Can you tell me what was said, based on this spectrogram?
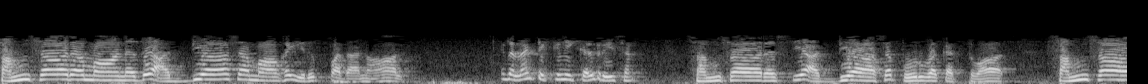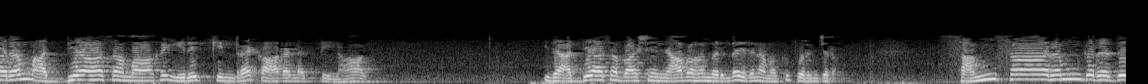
சம்சாரமானது அத்தியாசமாக இருப்பதனால். இதெல்லாம் டெக்னிக்கல் ரீசன் சம்சாரஸ்ய அத்தியாச பூர்வகத்துவா சம்சாரம் அத்தியாசமாக இருக்கின்ற காரணத்தினால். இது அத்தியாச பாஷை ஞாபகம் இருந்தா இது நமக்கு புரிஞ்சிடும். சம்சாரம்ங்கிறது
